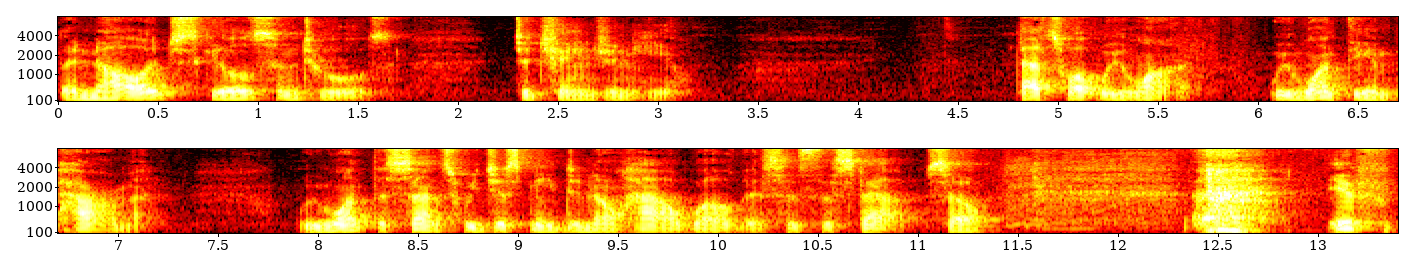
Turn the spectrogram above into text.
the knowledge, skills, and tools to change and heal. That's what we want. We want the empowerment. We want the sense we just need to know how. Well, this is the step. So, if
